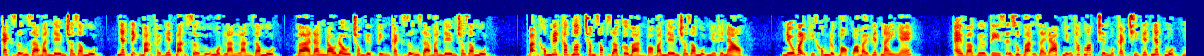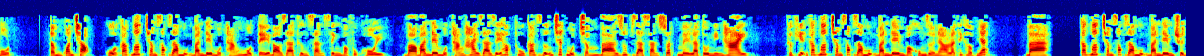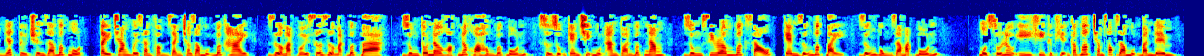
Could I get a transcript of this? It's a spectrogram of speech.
Cách dưỡng da ban đêm cho da mụn, nhất định bạn phải biết bạn sở hữu một làn làn da mụn, và đang đau đầu trong việc tìm cách dưỡng da ban đêm cho da mụn. Bạn không biết các bước chăm sóc da cơ bản vào ban đêm cho da mụn như thế nào? Nếu vậy thì không được bỏ qua bài viết này nhé. Eva Beauty sẽ giúp bạn giải đáp những thắc mắc trên một cách chi tiết nhất một một. Tầm quan trọng của các bước chăm sóc da mụn ban đêm một tháng một tế bào da thường sản sinh và phục hồi. Vào ban đêm một tháng 2 da dễ hấp thu các dưỡng chất 1.3 giúp da sản xuất melatonin 2. Thực hiện các bước chăm sóc da mụn ban đêm vào khung giờ nào là thích hợp nhất? 3. Các bước chăm sóc da mụn ban đêm chuẩn nhất từ chuyên gia bước 1, tẩy trang với sản phẩm dành cho da mụn bước 2, rửa mặt với sữa rửa mặt bước 3, dùng toner hoặc nước hoa hồng bước 4, sử dụng kem trị mụn an toàn bước 5, dùng serum bước 6, kem dưỡng bước 7, dưỡng vùng da mắt 4. Một số lưu ý khi thực hiện các bước chăm sóc da mụn ban đêm.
